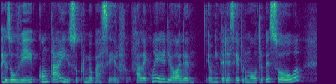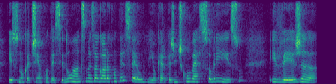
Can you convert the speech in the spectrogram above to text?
resolvi contar isso pro meu parceiro. Falei com ele, olha, eu me interessei por uma outra pessoa, isso nunca tinha acontecido antes, mas agora aconteceu. E eu quero que a gente converse sobre isso e veja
